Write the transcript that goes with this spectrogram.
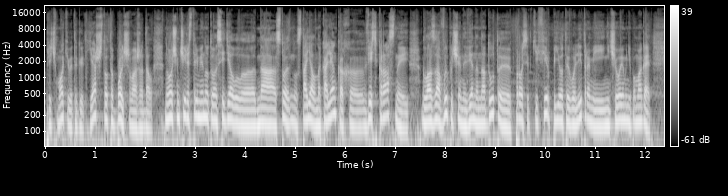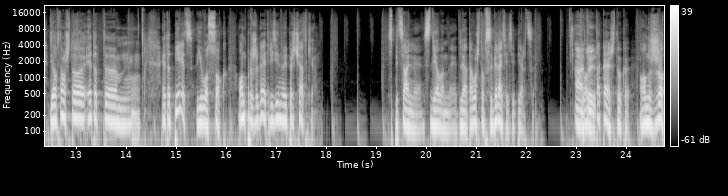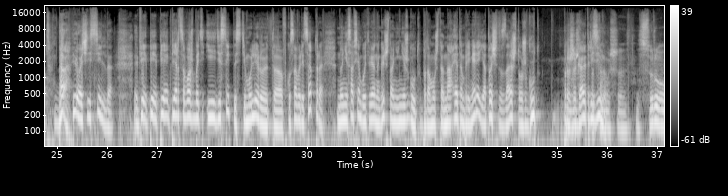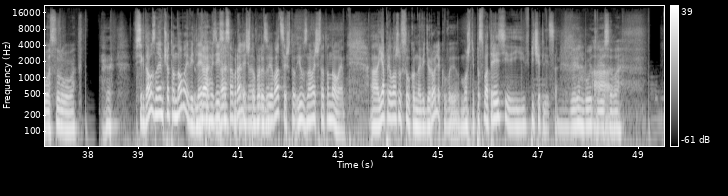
причмокивает и говорит, я что-то большего ожидал. Ну, в общем, через три минуты он сидел э, на, сто, ну, стоял на коленках, э, весь красный, глаза выпучены, вены надуты, просит кефир, пьет его литрами и ничего ему не помогает. Дело в том, что этот, э, этот перец, его сок, он прожигает резиновые перчатки специальные, сделанные для того, чтобы собирать эти перцы. А, вот то... такая штука. Он жжет, да, и очень сильно. Перцы, может быть, и действительно стимулируют э, вкусовые рецепторы, но не совсем будет верно говорить, что они не жгут, потому что на этом примере я точно знаю, что жгут, прожигают потому резину. Потому что сурово, сурово. Всегда узнаем что-то новое, ведь для да, этого мы здесь да, и собрались, да, чтобы да, развиваться да. И, что, и узнавать что-то новое. А, я приложу ссылку на видеоролик, вы можете посмотреть и впечатлиться. Уверен, будет а, весело.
